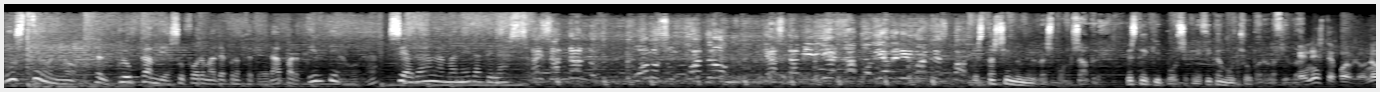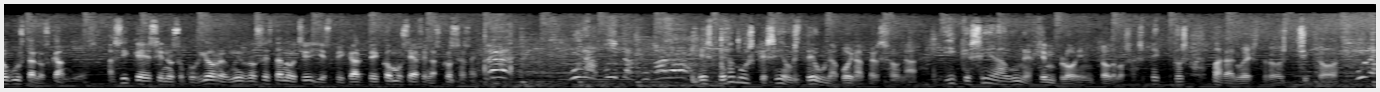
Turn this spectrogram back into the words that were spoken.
Guste o no, el club cambia su forma de proceder. A partir de ahora, se hará a la manera de las... ¡Estáis andando! ¡Jugamos un 4 que hasta mi vieja podía venir más despacio! Estás siendo un irresponsable. Este equipo significa mucho para la ciudad. En este pueblo no gustan los cambios. Así que se nos ocurrió reunirnos esta noche y explicarte cómo se hacen las cosas aquí. ¡Eh! ¡Una puta jugada! Esperamos que sea usted una buena persona y que sea un ejemplo en todos los aspectos para nuestros chicos. ¡Una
